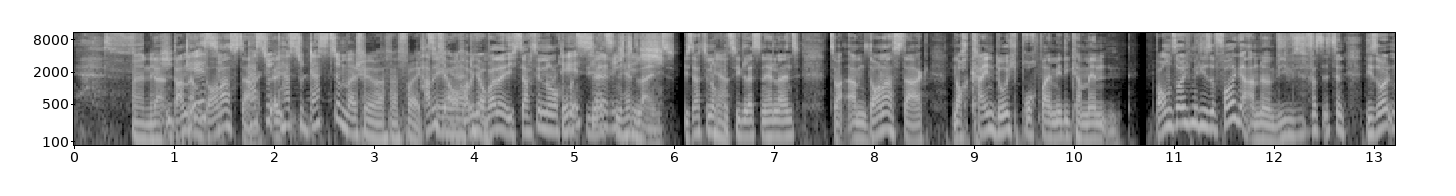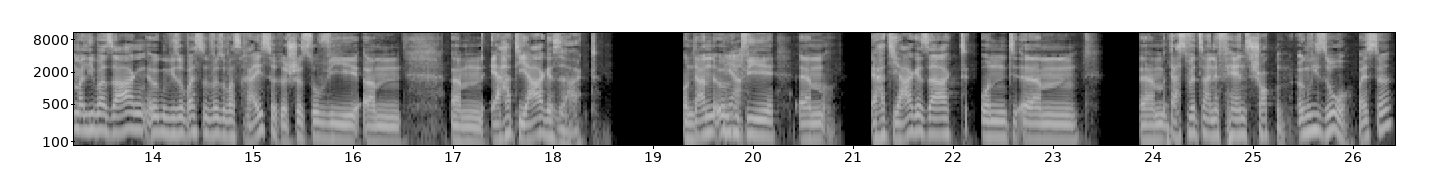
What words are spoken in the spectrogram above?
Oder nicht? Da- dann Der am ist- Donnerstag. Hast du, hast du das zum Beispiel mal verfolgt? Habe ich auch, habe ich auch. Warte, ich sag dir nur noch Der kurz die ja letzten richtig- Headlines. Ich sag dir noch Ja. kurz die letzten Headlines. Zwar am Donnerstag noch kein Durchbruch bei Medikamenten. Warum soll ich mir diese Folge anhören? Wie, was ist denn? Die sollten mal lieber sagen, irgendwie so, weißt du, so was Reißerisches, so wie ähm, ähm, er hat Ja gesagt. Und dann irgendwie, ähm, er hat Ja gesagt und ähm, ähm, das wird seine Fans schocken. Irgendwie so, weißt du?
